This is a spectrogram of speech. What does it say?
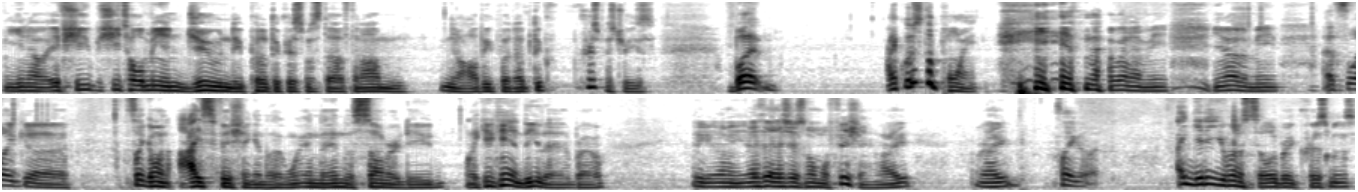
You know, if she she told me in June to put up the Christmas stuff, then I'm you know I'll be putting up the Christmas trees. But like, what's the point? you know what I mean? You know what I mean? That's like uh it's like going ice fishing in the in the in the summer, dude. Like you can't do that, bro. I mean, that's, that's just normal fishing, right? Right? It's like I get it. You want to celebrate Christmas,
